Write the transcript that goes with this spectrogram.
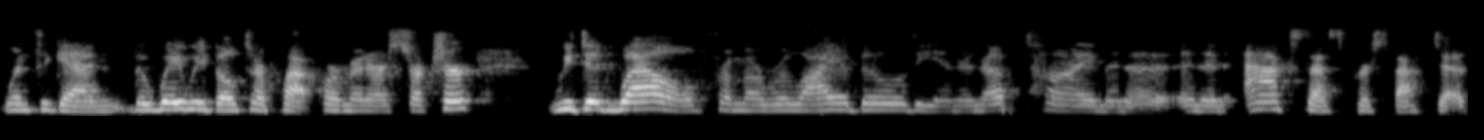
once again, the way we built our platform and our structure, we did well from a reliability and an uptime and, a, and an access perspective.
